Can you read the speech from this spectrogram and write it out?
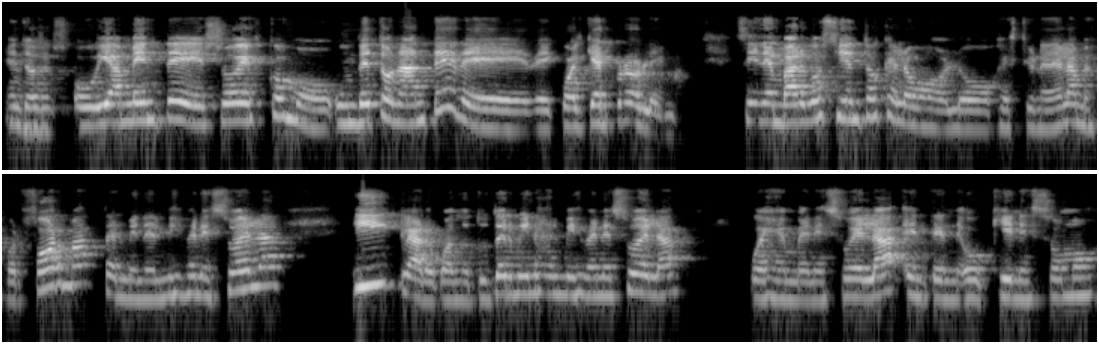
Entonces, obviamente eso es como un detonante de, cualquier problema. Sin embargo, siento que lo, lo, gestioné de la mejor forma, terminé el Miss Venezuela y claro, cuando tú terminas el Miss Venezuela, pues en Venezuela, o quienes somos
